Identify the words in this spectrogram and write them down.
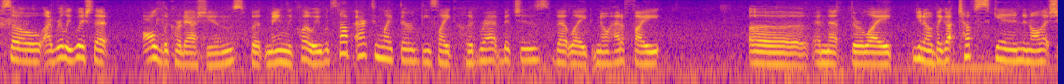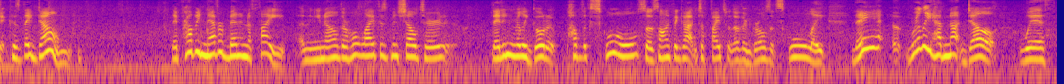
so I really wish that all the Kardashians, but mainly Khloe, would stop acting like they're these like hood rat bitches that like know how to fight, uh, and that they're like, you know, they got tough skin and all that shit because they don't. They've probably never been in a fight. I mean, you know, their whole life has been sheltered. They didn't really go to public school, so it's not like they got into fights with other girls at school. Like, they really have not dealt with,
